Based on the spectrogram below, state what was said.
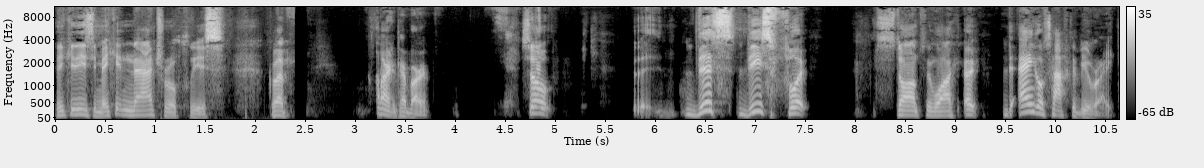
Make it easy. Make it natural, please. Go ahead. All right, come on. So uh, this these foot stomps and walk uh, the angles have to be right.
